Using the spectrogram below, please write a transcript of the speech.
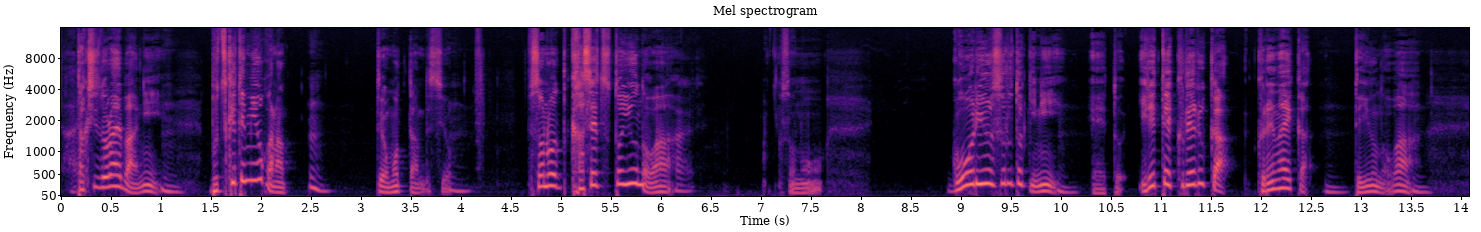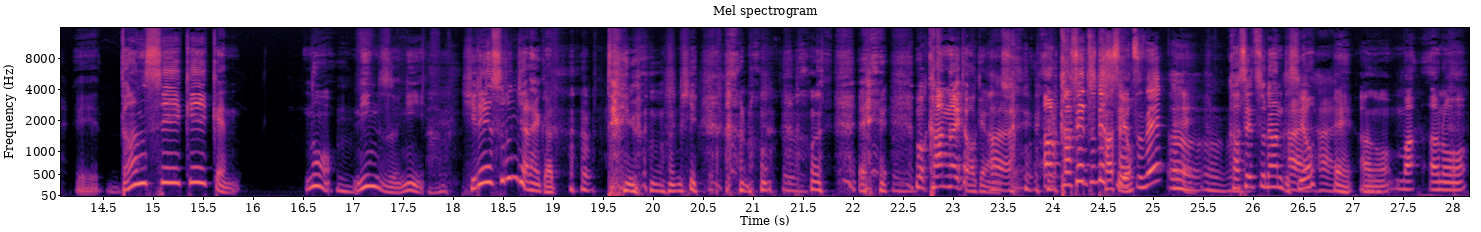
はい。タクシードライバーにうん。ぶつけてみようかなっうんて思ったんですよ。うん。その仮説というのは、はい。その合流するときに、うん。えー、と入れてくれるかくれないかうん。っていうのは、うん。えー男性経験の人数に 比例するんじゃないかっていうのに、あの えーまあ、考えたわけなんですよ。あ仮説ですよ。仮説ね、うんええうん。うん仮説なんですよ。はいはいええあのまあの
